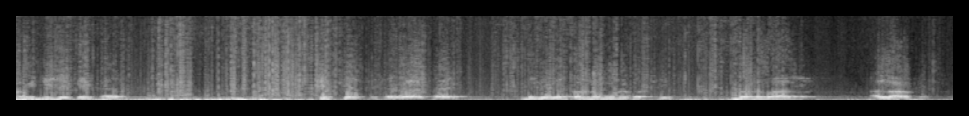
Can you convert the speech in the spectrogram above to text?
আমি নিজেকে নিজেকে ধন্য মনে করছি। ধন্যবাদ। আল্লাহ হাফিজ।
